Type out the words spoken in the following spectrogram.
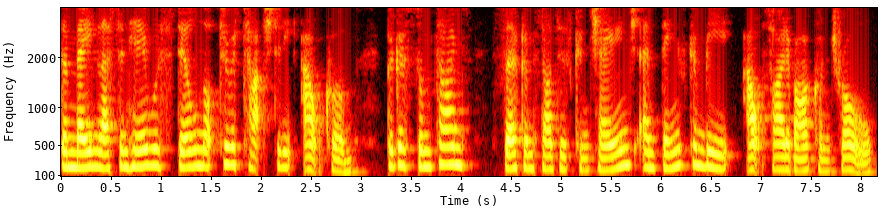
the main lesson here was still not to attach to the outcome because sometimes circumstances can change and things can be outside of our control.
